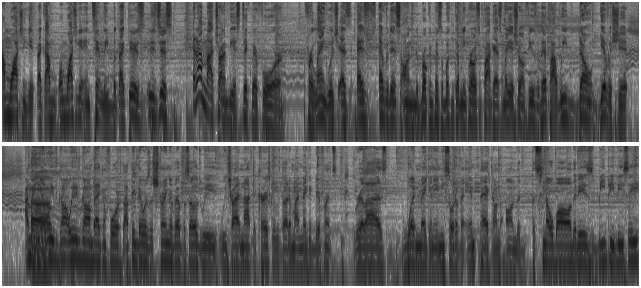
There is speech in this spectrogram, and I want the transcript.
I'm watching it. Like I'm, I'm watching it intently. But like there's, it's just, and I'm not trying to be a stickler for for language as as evidence on the Broken Pencil Booking Company Pro Wrestling Podcast and Radio Show infused with hip hop. We don't give a shit. I mean, Uh, yeah, we've gone we've gone back and forth. I think there was a string of episodes we we tried not to curse because we thought it might make a difference. Realized wasn't making any sort of an impact on on the the snowball that is BPBC.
